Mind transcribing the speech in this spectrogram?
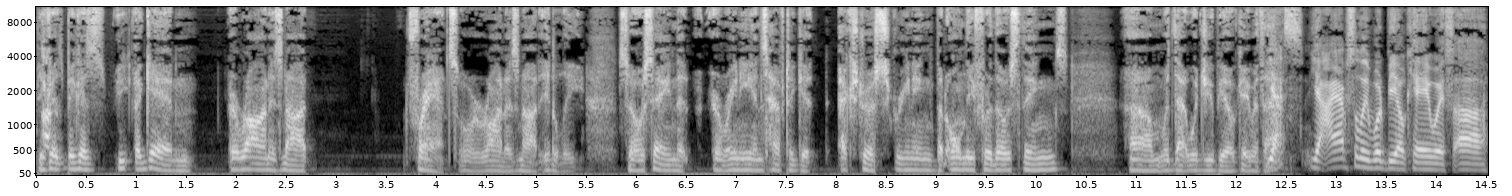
Because because again, Iran is not France or Iran is not Italy. So saying that Iranians have to get extra screening, but only for those things, um, would that would you be okay with that? Yes, yeah, I absolutely would be okay with uh,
